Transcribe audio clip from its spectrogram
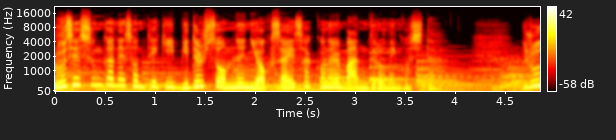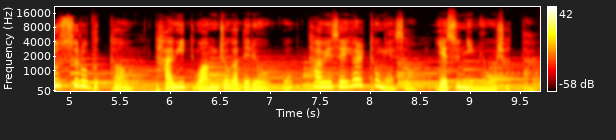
룻의 순간의 선택이 믿을 수 없는 역사의 사건을 만들어낸 것이다. 룻으로부터 다윗 왕조가 내려오고 다윗의 혈통에서 예수님이 오셨다.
